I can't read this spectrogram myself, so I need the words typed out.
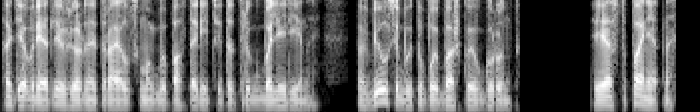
хотя вряд ли жирный Трайл смог бы повторить этот трюк балерины. Вбился бы тупой башкой в грунт. Ясно, понятно.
